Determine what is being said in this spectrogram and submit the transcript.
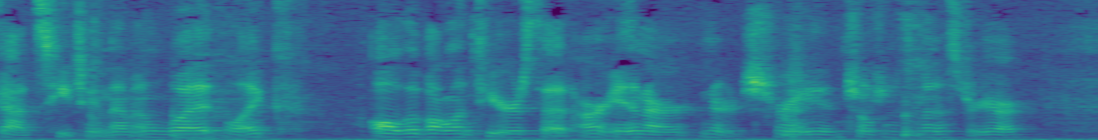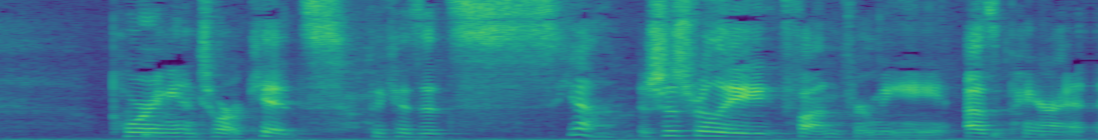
God's teaching them and what like all the volunteers that are in our nursery and children's ministry are pouring into our kids because it's yeah, it's just really fun for me as a parent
